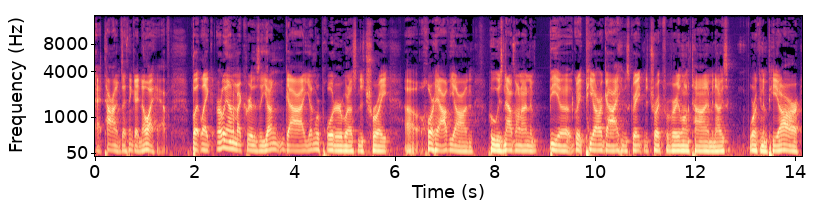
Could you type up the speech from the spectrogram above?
at times. I think I know I have, but like early on in my career, there's a young guy, young reporter when I was in Detroit, uh, Jorge Avion, who has now gone on to be a great PR guy. He was great in Detroit for a very long time, and now he's working in PR.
